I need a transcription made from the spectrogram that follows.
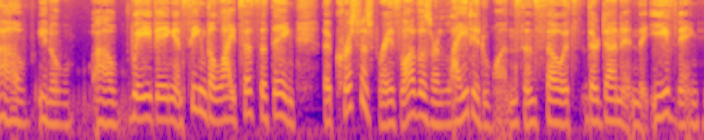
uh, you know, uh, waving and seeing the lights. That's the thing. The Christmas parades, a lot of those are lighted ones, and so it's they're done in the evening,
